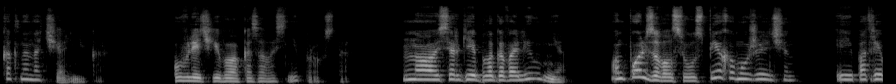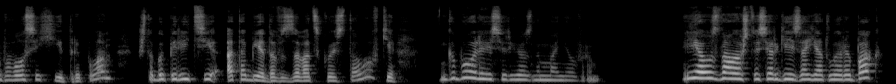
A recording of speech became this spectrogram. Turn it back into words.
как на начальника. Увлечь его оказалось непросто. Но Сергей благоволил мне. Он пользовался успехом у женщин, и потребовался хитрый план, чтобы перейти от обедов в заводской столовке к более серьезным маневрам. Я узнала, что Сергей заядлый рыбак,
